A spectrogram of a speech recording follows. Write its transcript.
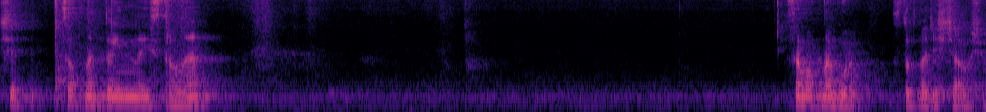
się cofnąć do innej strony. Samotna góra. 128.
